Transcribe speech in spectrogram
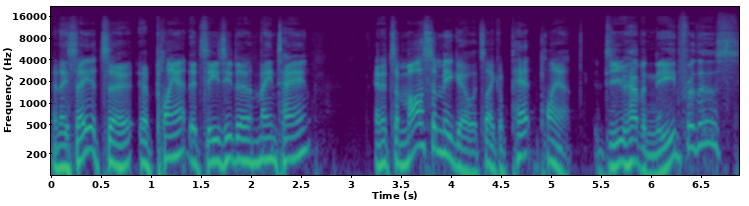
And they say it's a, a plant that's easy to maintain, and it's a moss amigo. It's like a pet plant. Do you have a need for this?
